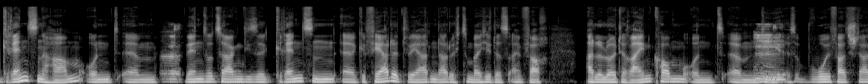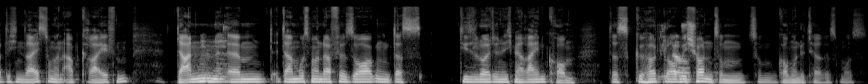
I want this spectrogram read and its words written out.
Grenzen haben und ähm, ja. wenn sozusagen diese Grenzen äh, gefährdet werden, dadurch zum Beispiel, dass einfach alle Leute reinkommen und ähm, mhm. die wohlfahrtsstaatlichen Leistungen abgreifen, dann, mhm. ähm, dann muss man dafür sorgen, dass diese Leute nicht mehr reinkommen. Das gehört, glaube ich, schon zum, zum Kommunitarismus.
